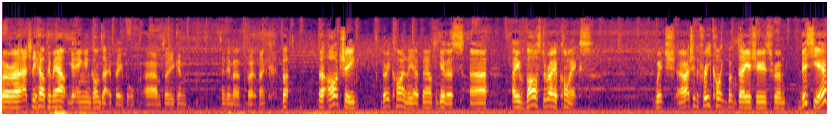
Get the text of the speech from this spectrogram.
for uh, actually helping me out getting in contact with people. Um, so you can send him a vote of thanks. But uh, Archie very kindly have been able to give us uh, a vast array of comics, which are actually the free comic book day issues from this year,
